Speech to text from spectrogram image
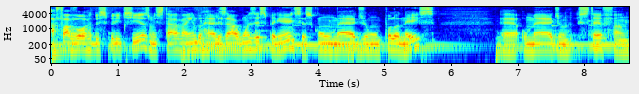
a favor do espiritismo, estava indo realizar algumas experiências com um médium polonês, é, o médium Stefan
